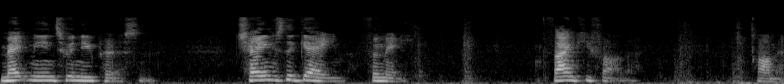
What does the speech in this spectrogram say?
Make me into a new person. Change the game for me. Thank you, Father. Amen.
